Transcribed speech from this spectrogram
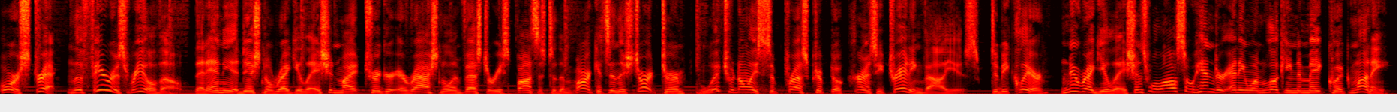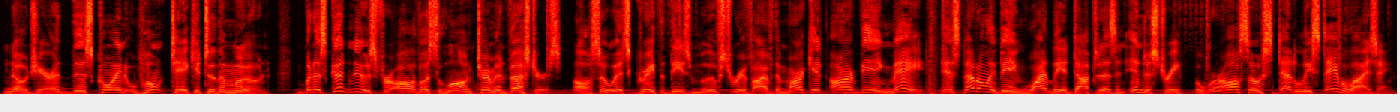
or strict. The fear is real, though, that any additional regulation might trigger irrational investor responses to the markets in the short term, which would only suppress cryptocurrency trading values. To be clear, new regulations will also hinder anyone looking to make quick money. No, Jared, this coin won't take you to the moon. But it's good news for all of us long-term investors. Also, it's great that these moves to revive the market are being made. It's not only being widely adopted as an industry, but we're also steadily stabilizing.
